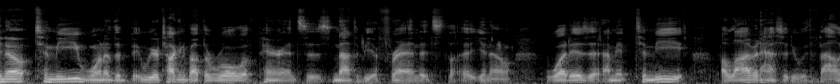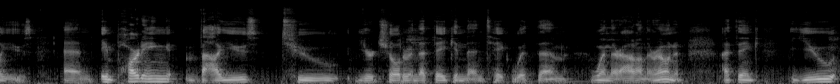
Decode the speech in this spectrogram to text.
You know, to me, one of the we were talking about the role of parents is not to be a friend. It's you know what is it? I mean, to me, a lot of it has to do with values and imparting values to your children that they can then take with them when they're out on their own. And I think you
